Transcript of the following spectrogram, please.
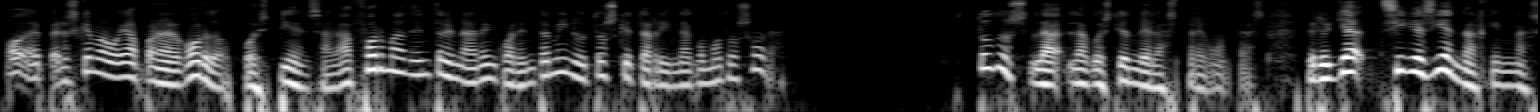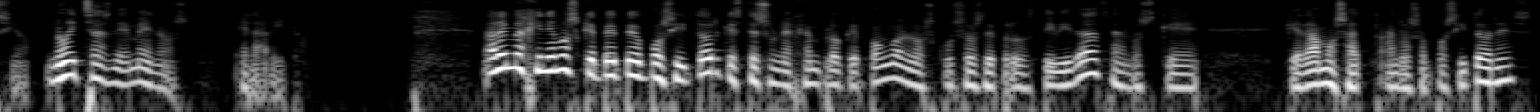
Joder, pero es que me voy a poner gordo. Pues piensa la forma de entrenar en cuarenta minutos que te rinda como dos horas. Todo es la, la cuestión de las preguntas. Pero ya sigues yendo al gimnasio, no echas de menos el hábito. Ahora imaginemos que Pepe Opositor, que este es un ejemplo que pongo en los cursos de productividad a los que, que damos a, a los opositores,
